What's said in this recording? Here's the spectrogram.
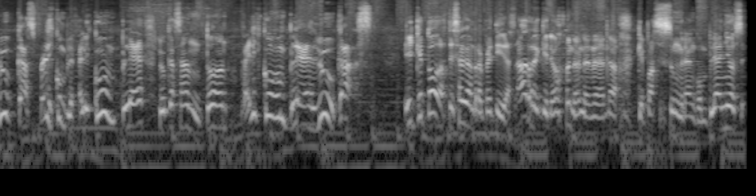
Lucas, feliz cumple, feliz cumple, Lucas Antón, feliz cumple, Lucas. Y que todas te salgan repetidas. Arre que no, no, no, no, no. Que pases un gran cumpleaños.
